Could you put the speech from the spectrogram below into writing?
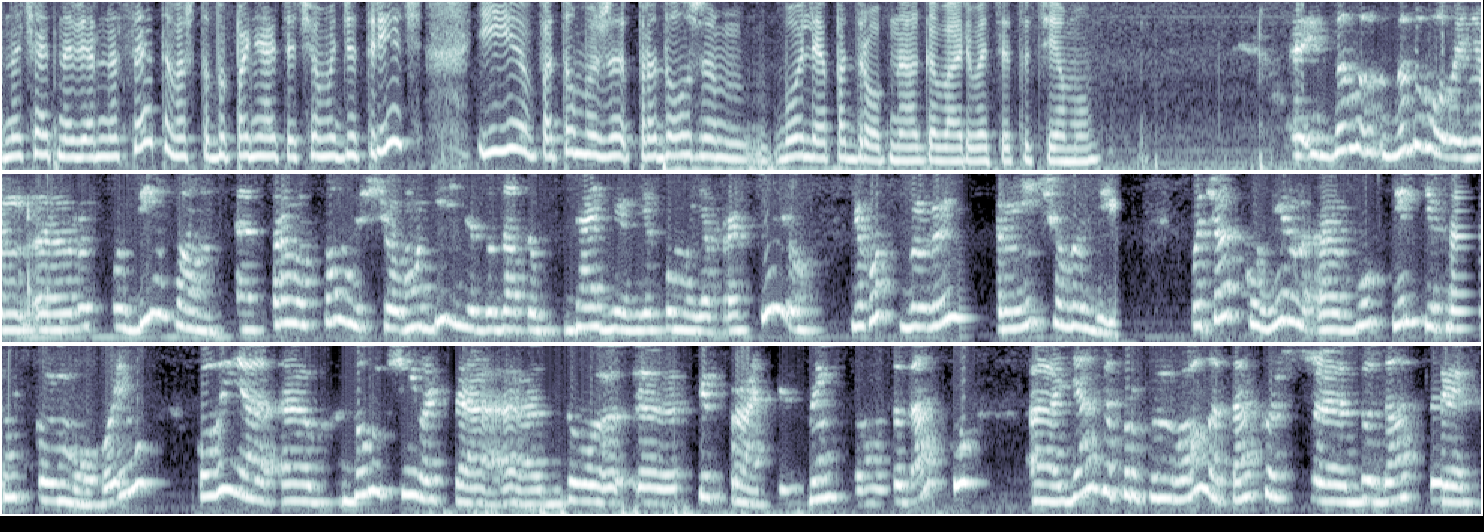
начать, наверное, с этого, чтобы понять, о чем идет речь, и потом уже продолжим более подробно оговаривать эту тему. е, задоволенням е, розповім вам. Справа в тому, що мобільний додаток Гайді, в якому я працюю, його створив мій чоловік. Спочатку він був тільки французькою мовою. Коли я долучилася до співпраці з ним в цьому додатку, я запропонувала також додати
